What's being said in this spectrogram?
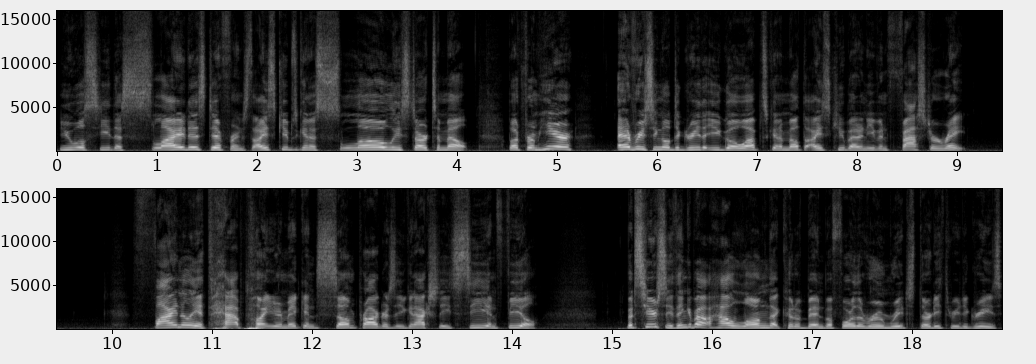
you will see the slightest difference. The ice cube is going to slowly start to melt. But from here, every single degree that you go up, it's going to melt the ice cube at an even faster rate. Finally, at that point, you're making some progress that you can actually see and feel. But seriously, think about how long that could have been before the room reached 33 degrees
